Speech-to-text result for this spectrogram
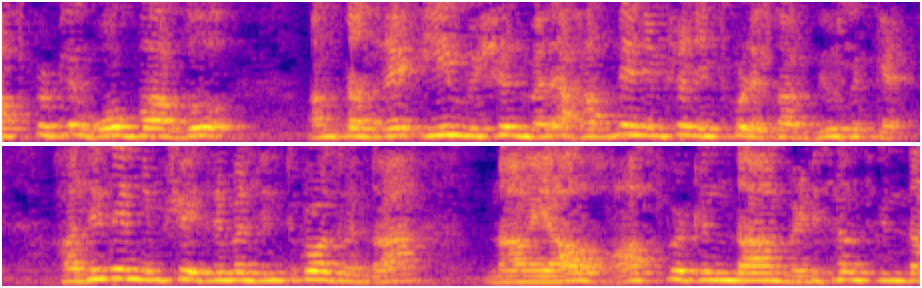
ಹಾಸ್ಪಿಟ್ಲಿಗೆ ಹೋಗಬಾರ್ದು ಅಂತಂದ್ರೆ ಈ ಮಿಷನ್ ಮೇಲೆ ಹದಿನೈದು ನಿಮಿಷ ನಿಂತ್ಕೊಳ್ಳಿ ಸರ್, ದಿವಸಕ್ಕೆ. ಹದಿನೈದು ನಿಮಿಷ ಇದ್ರ ಮೇಲೆ ನಿಂತ್ಕೊಳ್ಳೋದ್ರಿಂದ ನಾವು ಯಾವ ಹಾಸ್ಪಿಟಲ್ ಇಂದ ಮೆಡಿಸಿನ್ಸ್ ಇಂದ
